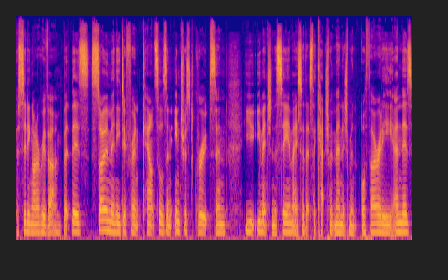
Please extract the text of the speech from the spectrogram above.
sitting on a river, but there's so many different councils and interest groups. And you, you mentioned the CMA, so that's the Catchment Management Authority, and there's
